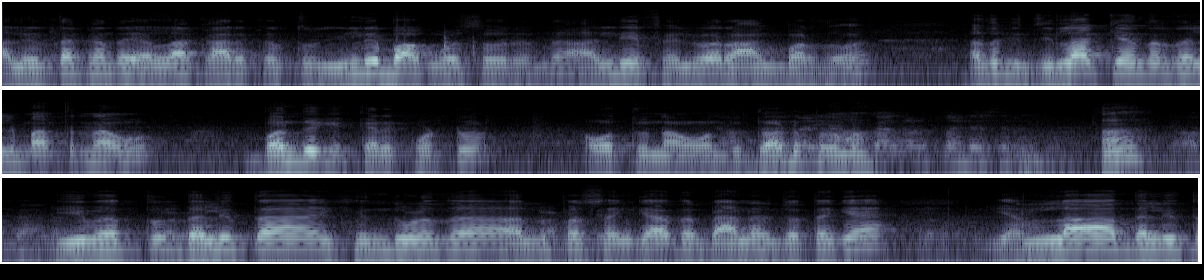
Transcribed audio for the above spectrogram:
ಅಲ್ಲಿರ್ತಕ್ಕಂಥ ಎಲ್ಲ ಕಾರ್ಯಕರ್ತರು ಇಲ್ಲಿ ಭಾಗವಹಿಸೋದ್ರಿಂದ ಅಲ್ಲಿ ಫೇಲ್ಯೂರ್ ಆಗಬಾರ್ದು. ಅದಕ್ಕೆ ಜಿಲ್ಲಾ ಕೇಂದ್ರದಲ್ಲಿ ಮಾತ್ರ ನಾವು ಬಂದಿಗೆ ಕರೆ ಕೊಟ್ಟು ಅವತ್ತು ನಾವು ಒಂದು ದೊಡ್ಡ ಪ್ರಮಾಣ ಹಾಂ ಇವತ್ತು ದಲಿತ ಹಿಂದುಳಿದ ಅಲ್ಪಸಂಖ್ಯಾತ ಬ್ಯಾನರ್ ಜೊತೆಗೆ ಎಲ್ಲ ದಲಿತ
